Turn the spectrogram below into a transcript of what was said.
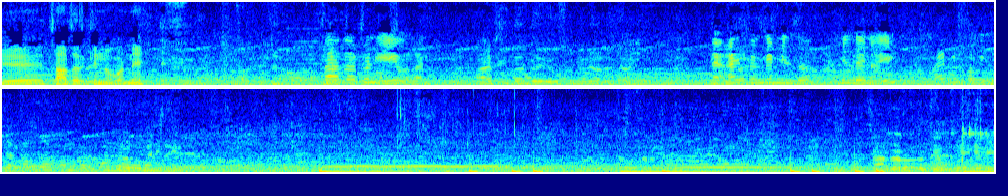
ए चार्जर किन्नु भन्ने चार्जर पनि यही होला नि। त्यहाँ आइफोनकै मिल्छ? मिल्दैन है? पन्ध्र चार्जरहरू चाहिँ हुँदैन है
